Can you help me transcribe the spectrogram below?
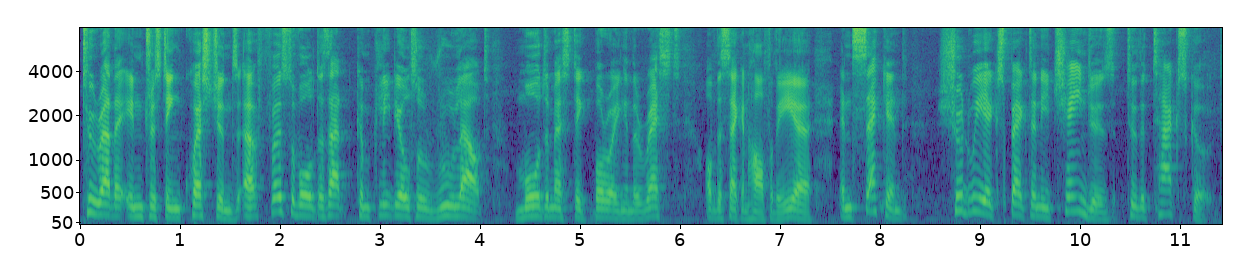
two rather interesting questions. Uh, first of all, does that completely also rule out more domestic borrowing in the rest of the second half of the year? And second, should we expect any changes to the tax code?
